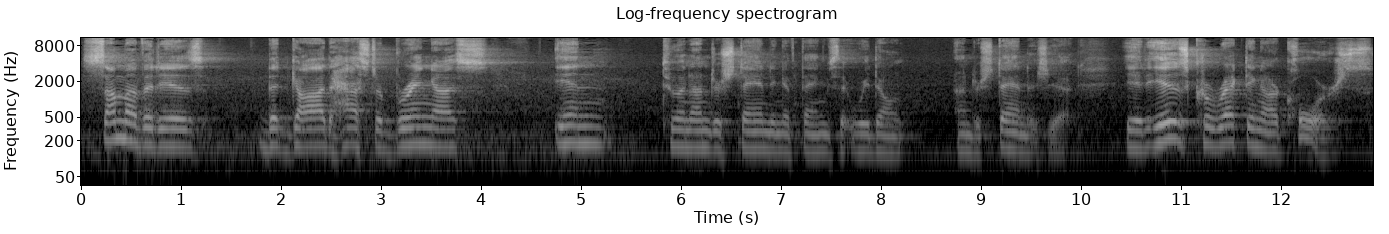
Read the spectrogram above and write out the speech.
Some of it is that God has to bring us into an understanding of things that we don't understand as yet. It is correcting our course,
